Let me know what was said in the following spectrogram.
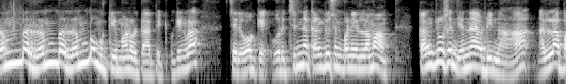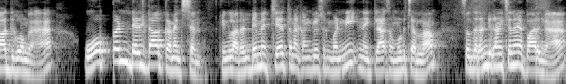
ரொம்ப ரொம்ப ரொம்ப முக்கியமான ஒரு டாபிக் ஓகேங்களா? சரி ஓகே ஒரு சின்ன கன்க்ளூஷன் பண்ணிடலாமா? கன்க்ளூஷன் என்ன அப்படின்னா நல்லா பார்த்துக்கோங்க. ஓப்பன் டெல்டா கனெக்ஷன் ஓகேங்களா? ரெண்டையுமே சேர்த்து நான் கன்க்ளூஷன் பண்ணி இன்னைக்கு கிளாஸை முடிச்சிடலாம். ஸோ இந்த ரெண்டு கனெக்ஷனுமே பாருங்கள்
